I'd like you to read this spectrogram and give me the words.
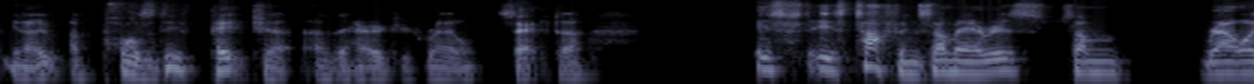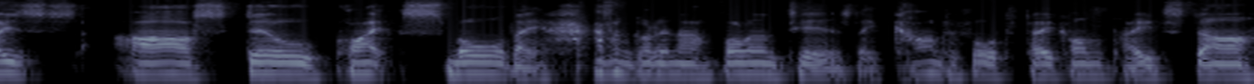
you know a positive picture of the heritage rail sector. It's it's tough in some areas. Some railways are still quite small. They haven't got enough volunteers. They can't afford to take on paid staff.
